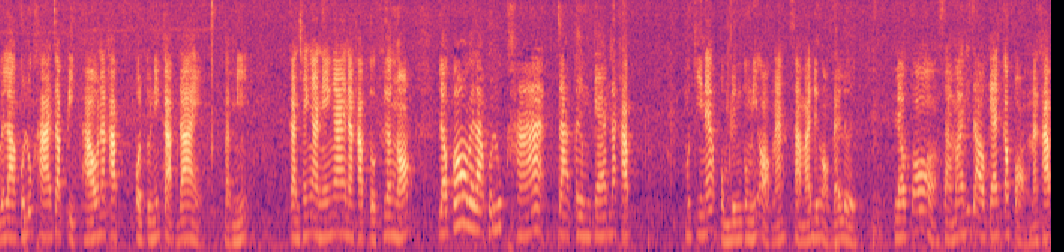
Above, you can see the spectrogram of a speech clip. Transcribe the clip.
เวลาคุณลูกค้าจะปิดเขานะครับ กดตัวนี้กลับได้แบบนี้ การใช้งานง่ายๆนะครับ ตัวเครื่องเนาะ แล้วก็เวลาคุณลูกค้าจะเติมแก๊สนะครับ เมื่อกี้เนี่ยผมดึงตรงนี้ออกนะ สามารถดึงออกได้เลย แล้วก็สามารถที่จะเอาแก๊สกระป๋องนะครับ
